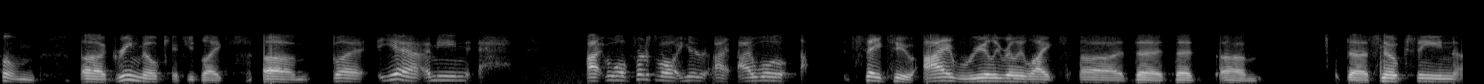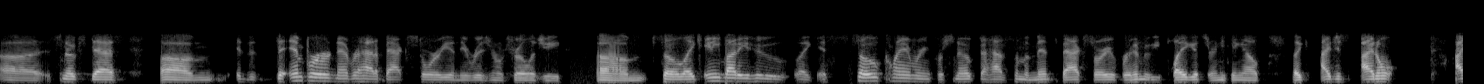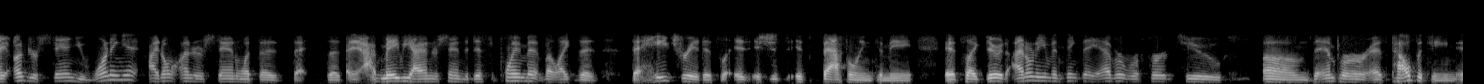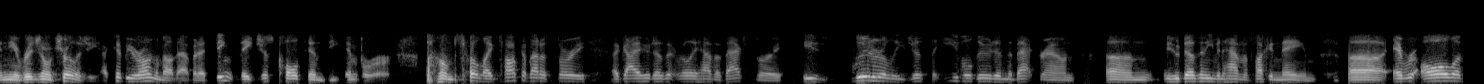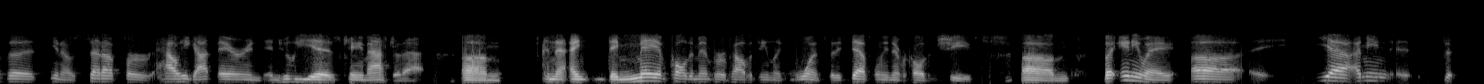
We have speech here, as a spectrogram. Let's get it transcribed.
um, uh, green milk if you'd like. Um, but yeah, I mean, I well, first of all, here I I will say too. I really really liked uh, the the um, the Snoke scene, uh, Snoke's death. Um, the, the Emperor never had a backstory in the original trilogy. Um, so like anybody who like is so clamoring for Snoke to have some immense backstory for him to be Plagueis or anything else, like I just I don't I understand you wanting it. I don't understand what the that the maybe I understand the disappointment, but like the the hatred is it's just it's baffling to me. It's like, dude, I don't even think they ever referred to um the Emperor as Palpatine in the original trilogy. I could be wrong about that, but I think they just called him the Emperor. Um so like talk about a story a guy who doesn't really have a backstory. He's literally just the evil dude in the background um who doesn't even have a fucking name. Uh every all of the, you know, setup for how he got there and, and who he is came after that. Um and that and they may have called him Emperor Palpatine like once, but they definitely never called him Sheev. Um but anyway, uh yeah, I mean, the,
